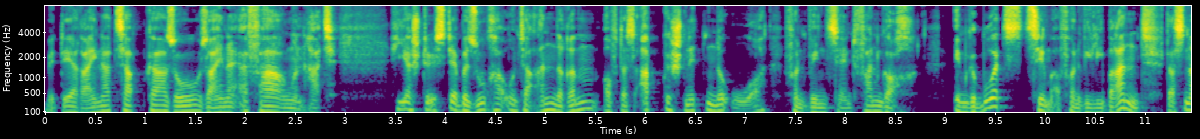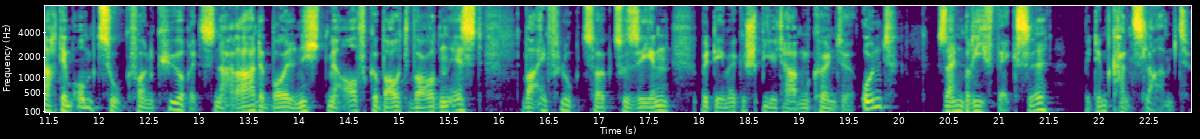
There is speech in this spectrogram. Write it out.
mit der Rainer Zapka so seine Erfahrungen hat. Hier stößt der Besucher unter anderem auf das abgeschnittene Ohr von Vincent van Gogh. Im Geburtszimmer von Willy Brandt, das nach dem Umzug von Küritz nach Radebeul nicht mehr aufgebaut worden ist, war ein Flugzeug zu sehen, mit dem er gespielt haben könnte, und sein Briefwechsel mit dem Kanzleramt.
